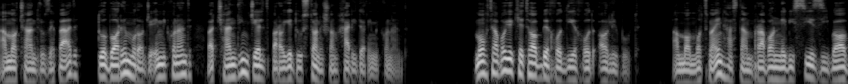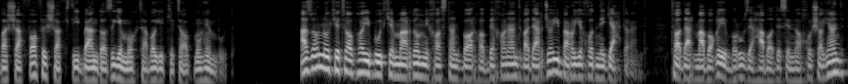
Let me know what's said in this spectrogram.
اما چند روز بعد دوباره مراجعه می کنند و چندین جلد برای دوستانشان خریداری می کنند. محتوای کتاب به خودی خود عالی بود. اما مطمئن هستم روان نویسی زیبا و شفاف شاکتی به اندازه محتوای کتاب مهم بود. از آن نوع کتاب هایی بود که مردم می‌خواستند بارها بخوانند و در جایی برای خود نگه دارند تا در مواقع بروز حوادث ناخوشایند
